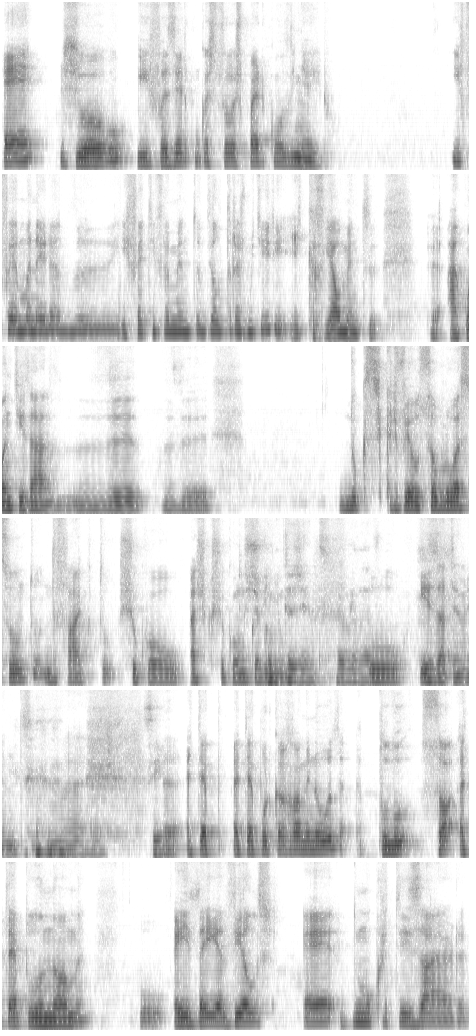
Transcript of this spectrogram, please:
é jogo e fazer com que as pessoas percam o dinheiro. E foi a maneira de, efetivamente, dele transmitir, e, que realmente eh, a quantidade de, de do que se escreveu sobre o assunto, de facto, chocou, acho que chocou um chocou bocadinho. muita gente, é verdade. O, exatamente, mas uh, até, até porque a Robin Hood, pelo, só até pelo nome, o, a ideia deles é democratizar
